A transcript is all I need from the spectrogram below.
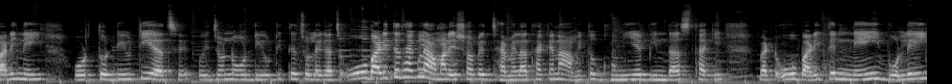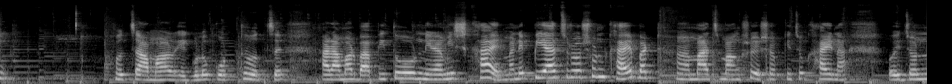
বাড়ি নেই, ওর তো ডিউটি আছে, ওই জন্য ও ডিউটিতে চলে গেছে। ও বাড়িতে থাকলে আমার এসবের ঝামেলা থাকে না, আমি তো ঘুমিয়ে বিন্দাস থাকি, বাট ও বাড়িতে নেই বলেই হচ্ছে আমার, এগুলো করতে হচ্ছে। আর আমার বাপি তো নিরামিষ খায় মানে পেঁয়াজ, রসুন খায় বাট মাছ, মাংস এসব কিছু খায় না। ওই জন্য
